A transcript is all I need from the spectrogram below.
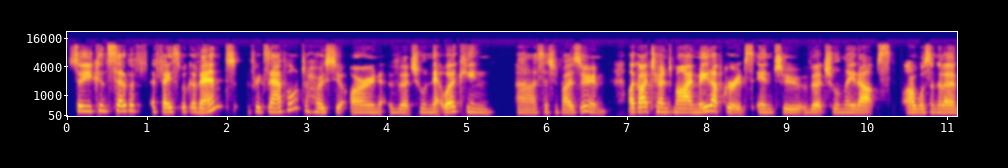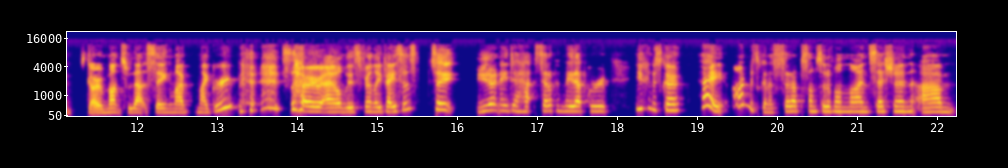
So you can set up a, a Facebook event, for example, to host your own virtual networking uh, session via Zoom. Like I turned my meetup groups into virtual meetups. I wasn't going to go months without seeing my my group, so all these friendly faces. So you don't need to ha- set up a meetup group. You can just go, hey, I'm just going to set up some sort of online session um,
